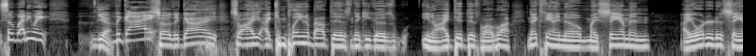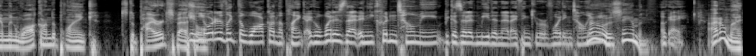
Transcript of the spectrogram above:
so anyway yeah, the guy So the guy, so I I complain about this. Nikki goes, you know, I did this, blah blah. blah. Next thing I know, my salmon. I ordered a salmon, walk on the plank. It's the pirate special. Yeah, he ordered like the walk on the plank. I go, what is that? And he couldn't tell me because it had meat in it. I think you were avoiding telling no, me. it was salmon. okay. I don't mind.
